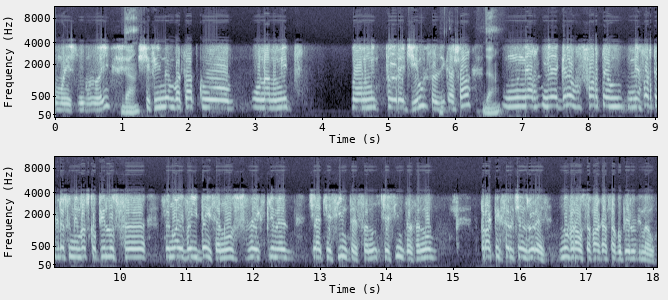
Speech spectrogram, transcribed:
comunismului Da. și fiind învățat cu un anumit un anumit regim, să zic așa, Da. mi-ar, mi-e, greu foarte, mi-e foarte greu să-mi învăț copilul să, să nu aibă idei, să nu să exprime ceea ce simte, să, nu- ce simte, să nu, practic să-l cenzurez. Nu vreau să fac asta copilului meu,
